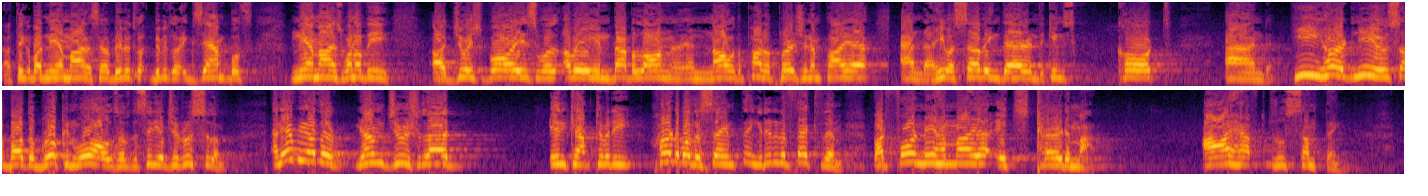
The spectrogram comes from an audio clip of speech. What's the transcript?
Now think about Nehemiah. There's several biblical, biblical examples. Nehemiah is one of the uh, Jewish boys was away in Babylon and now the part of the Persian Empire. And uh, he was serving there in the king's court. And he heard news about the broken walls of the city of Jerusalem. And every other young Jewish lad in captivity heard about the same thing. It didn't affect them. But for Nehemiah, it stirred him up. I have to do something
